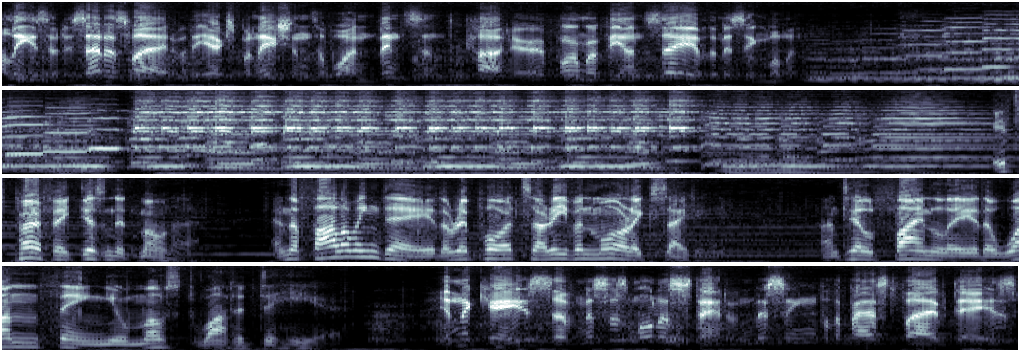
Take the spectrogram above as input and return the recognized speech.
Police are dissatisfied with the explanations of one Vincent Carter, former fiancé of the missing woman. It's perfect, isn't it, Mona? And the following day, the reports are even more exciting. Until finally, the one thing you most wanted to hear. In the case of Mrs. Mona Stanton, missing for the past five days,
